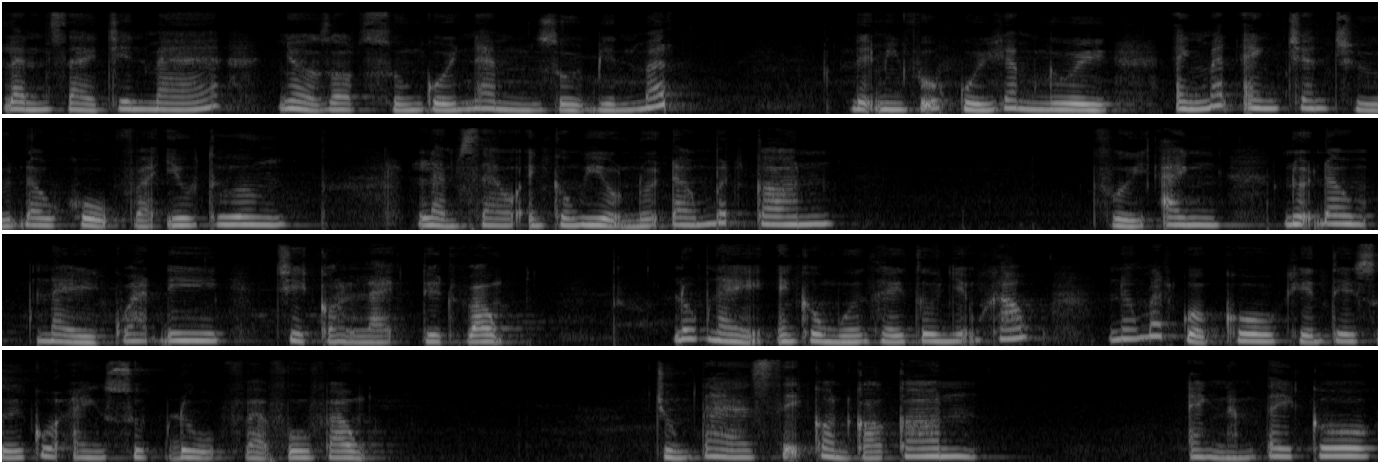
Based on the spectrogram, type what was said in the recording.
lăn dài trên má, nhỏ giọt xuống gối nằm rồi biến mất. Lệ Minh Vũ cúi gằm người, ánh mắt anh chan chứa đau khổ và yêu thương. Làm sao anh không hiểu nỗi đau mất con? Với anh, nỗi đau này qua đi chỉ còn lại tuyệt vọng. Lúc này anh không muốn thấy tô nhiễm khóc, nước mắt của cô khiến thế giới của anh sụp đổ và vô vọng. Chúng ta sẽ còn có con. Anh nắm tay cô,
